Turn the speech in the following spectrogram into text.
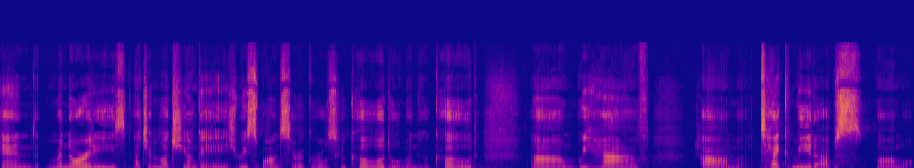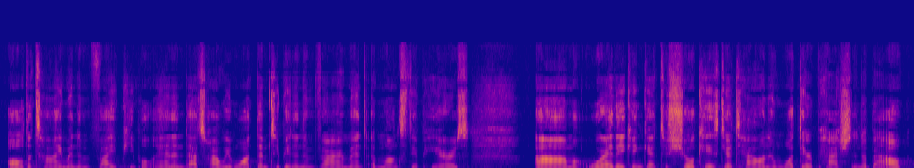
and minorities at a much younger age. We sponsor Girls Who Code, Women Who Code. Um, we have um, tech meetups um, all the time and invite people in, and that's why we want them to be in an environment amongst their peers um, where they can get to showcase their talent and what they're passionate about,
